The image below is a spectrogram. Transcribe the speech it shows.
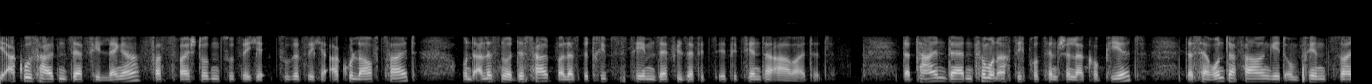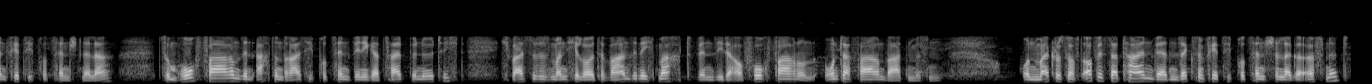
Die Akkus halten sehr viel länger, fast zwei Stunden zusätzliche, Akkulaufzeit und alles nur deshalb, weil das Betriebssystem sehr viel sehr effizienter arbeitet. Dateien werden 85 Prozent schneller kopiert, das Herunterfahren geht um 42 Prozent schneller, zum Hochfahren sind 38 Prozent weniger Zeit benötigt. Ich weiß, dass es manche Leute wahnsinnig macht, wenn sie da auf Hochfahren und Runterfahren warten müssen. Und Microsoft Office-Dateien werden 46 Prozent schneller geöffnet,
